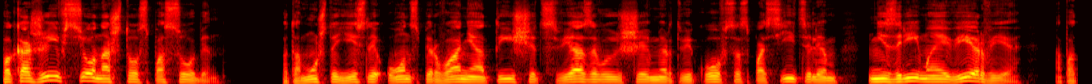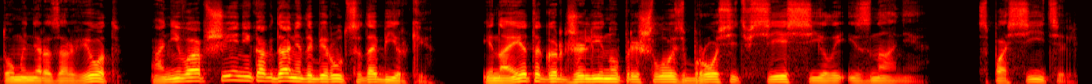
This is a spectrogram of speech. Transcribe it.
Покажи все, на что способен. Потому что если он сперва не отыщет связывающее мертвяков со спасителем незримое вервие, а потом и не разорвет, они вообще никогда не доберутся до бирки». И на это Горджелину пришлось бросить все силы и знания. Спаситель,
